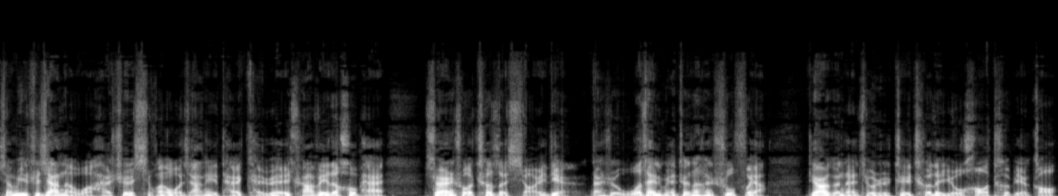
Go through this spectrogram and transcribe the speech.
相比之下呢，我还是喜欢我家那台凯越 HR-V 的后排。虽然说车子小一点，但是窝在里面真的很舒服呀。第二个呢，就是这车的油耗特别高。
